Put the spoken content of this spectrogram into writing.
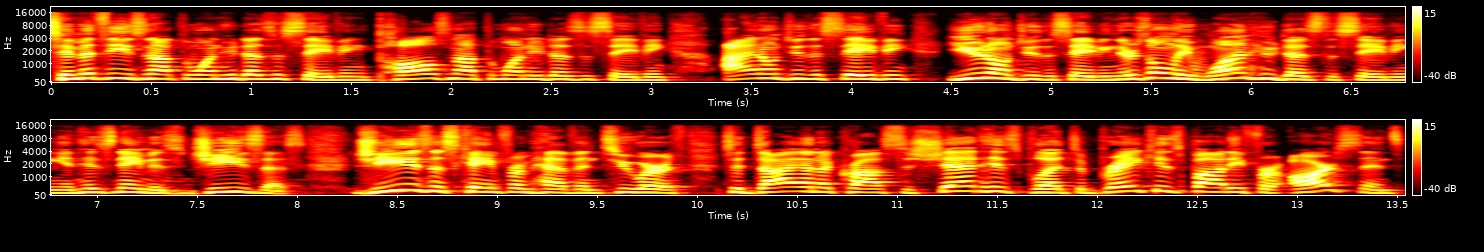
Timothy is not the one who does the saving. Paul's not the one who does the saving. I don't do the saving. You don't do the saving. There's only one who does the saving, and his name is Jesus. Jesus came from heaven to earth to die on a cross, to shed his blood, to break his body for our sins.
